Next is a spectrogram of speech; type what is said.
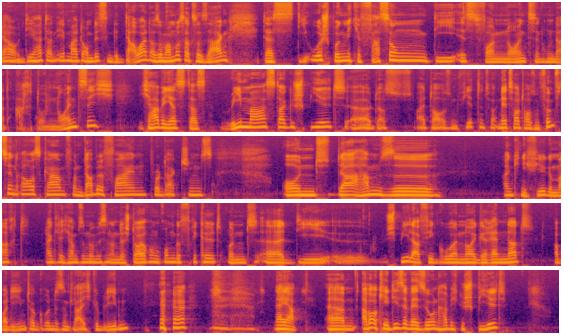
Ja, und die hat dann eben halt auch ein bisschen gedauert. Also man muss dazu sagen, dass die ursprüngliche Fassung, die ist von 1998. Ich habe jetzt das Remaster gespielt, äh, das 2014, nee, 2015 rauskam von Double Fine Productions. Und da haben sie eigentlich nicht viel gemacht. Eigentlich haben sie nur ein bisschen an der Steuerung rumgefrickelt und äh, die äh, Spielerfiguren neu gerendert aber die Hintergründe sind gleich geblieben. naja, ähm, aber okay, diese Version habe ich gespielt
